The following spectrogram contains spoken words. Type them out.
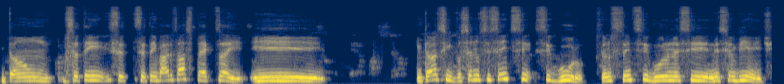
então, você tem, você, você tem vários aspectos aí. E então, assim, você não se sente seguro, você não se sente seguro nesse, nesse ambiente,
